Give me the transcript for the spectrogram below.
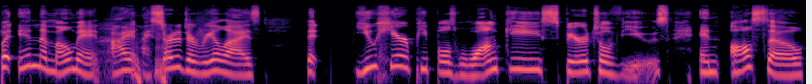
But in the moment, I, I started to realize that you hear people's wonky spiritual views, and also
